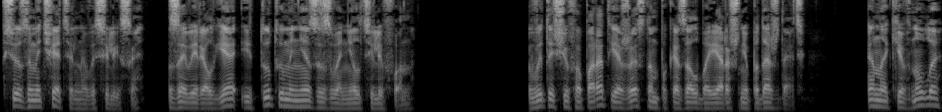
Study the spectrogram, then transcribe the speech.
«Все замечательно, Василиса», — заверил я, и тут у меня зазвонил телефон. Вытащив аппарат, я жестом показал боярышне подождать. Она кивнула,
